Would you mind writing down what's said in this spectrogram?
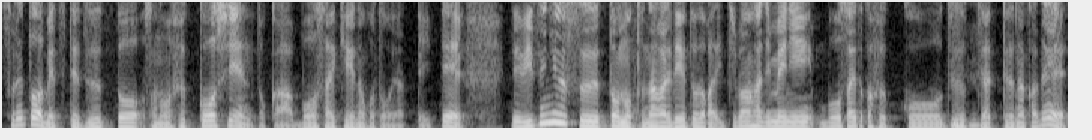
それとは別でずっと、その復興支援とか防災系のことをやっていて、で、ウィズニュースとのつながりで言うと、だから一番初めに防災とか復興をずっとやってる中で、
